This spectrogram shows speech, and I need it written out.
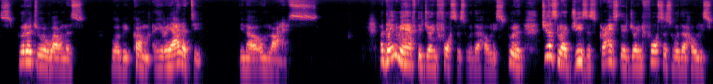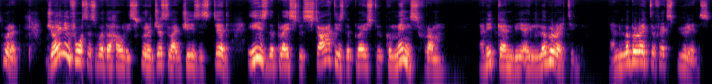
spiritual wellness will become a reality in our own lives. But then we have to join forces with the Holy Spirit. Just like Jesus Christ, they joined forces with the Holy Spirit. Joining forces with the Holy Spirit, just like Jesus did, is the place to start, is the place to commence from. And it can be a liberating and liberative experience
